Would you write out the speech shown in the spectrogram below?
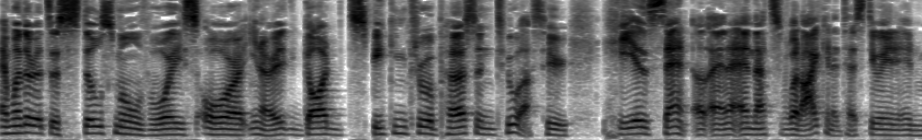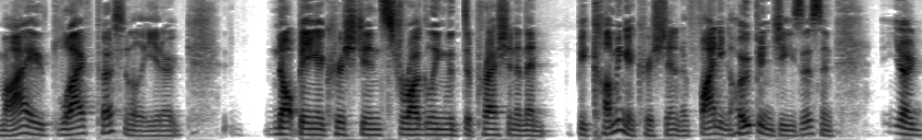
And whether it's a still small voice or, you know, God speaking through a person to us who he has sent. Uh, And, and that's what I can attest to in, in my life personally, you know, not being a Christian, struggling with depression and then becoming a Christian and finding hope in Jesus and, you know,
